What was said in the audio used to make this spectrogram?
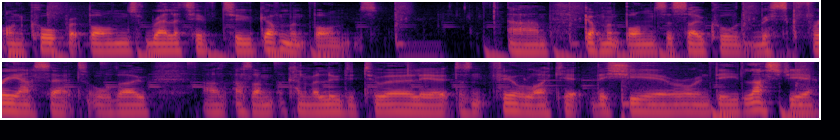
on corporate bonds relative to government bonds. Um, government bonds are so-called risk-free asset, although, as, as I'm kind of alluded to earlier, it doesn't feel like it this year or indeed last year.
